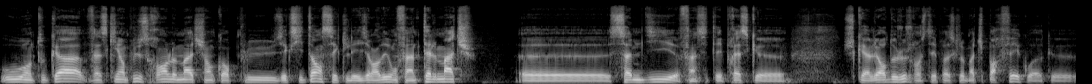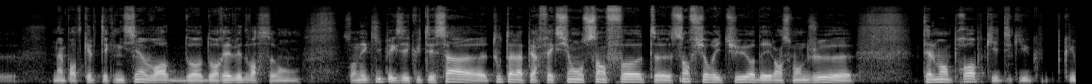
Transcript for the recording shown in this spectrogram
Ou en tout cas, ce qui en plus rend le match encore plus excitant, c'est que les Irlandais ont fait un tel match euh, samedi. Enfin, c'était presque jusqu'à l'heure de jeu, je crois que c'était presque le match parfait, quoi. Que n'importe quel technicien doit, doit, rêver de voir son, son équipe exécuter ça euh, tout à la perfection, sans faute, euh, sans fioriture, des lancements de jeu. Euh, tellement propre, qui, qui, qui,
